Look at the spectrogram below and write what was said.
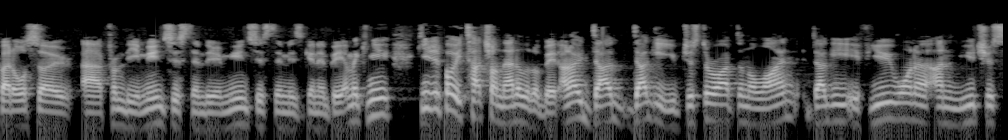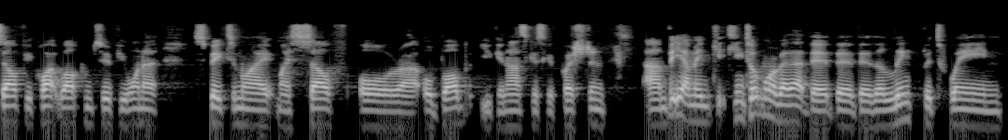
but also uh, from the immune system. The immune system is going to be. I mean, can you can you just probably touch on that a little bit? I know Doug Dougie, you've just arrived on the line. Dougie, if you want to unmute yourself, you're quite welcome to. If you want to speak to my myself or uh, or Bob, you can ask us a question. Um, but yeah, I mean, can you talk more about that? The the the, the link between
